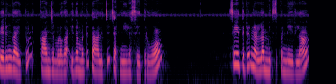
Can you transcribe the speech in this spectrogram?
பெருங்காயத்தூள் காஞ்ச மிளகா இதை மட்டும் தாளித்து சட்னியில் சேர்த்துருவோம். சேர்த்துட்டு நல்லா மிக்ஸ் பண்ணிடலாம்.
